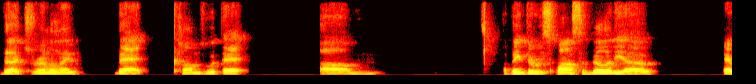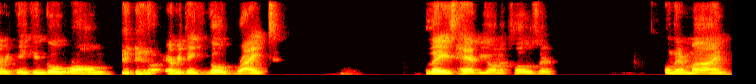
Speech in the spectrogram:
the adrenaline that comes with that, um, I think the responsibility of everything can go wrong, everything can go right, lays heavy on a closer, on their mind.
